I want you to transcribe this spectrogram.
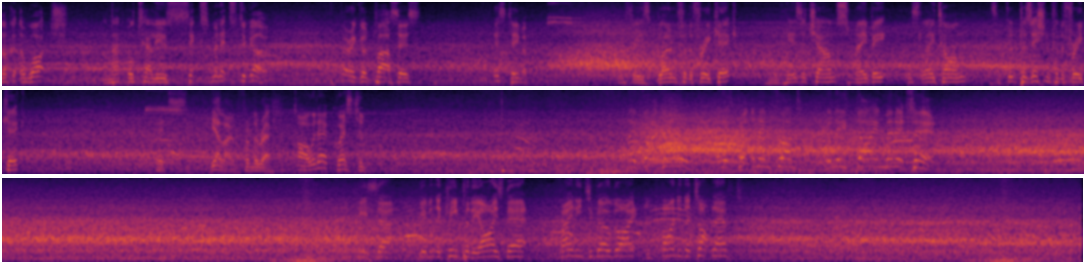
Look at the watch, and that will tell you six minutes to go. Very good passes. This team are... Referee's blown for the free kick. And here's a chance, maybe, this late on. It's a good position for the free kick. It's yellow from the ref. Oh, without question. They've got a goal, and it's put them in front in these dying minutes here. Uh, giving the keeper the eyes there, failing to go right and finding the top left.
